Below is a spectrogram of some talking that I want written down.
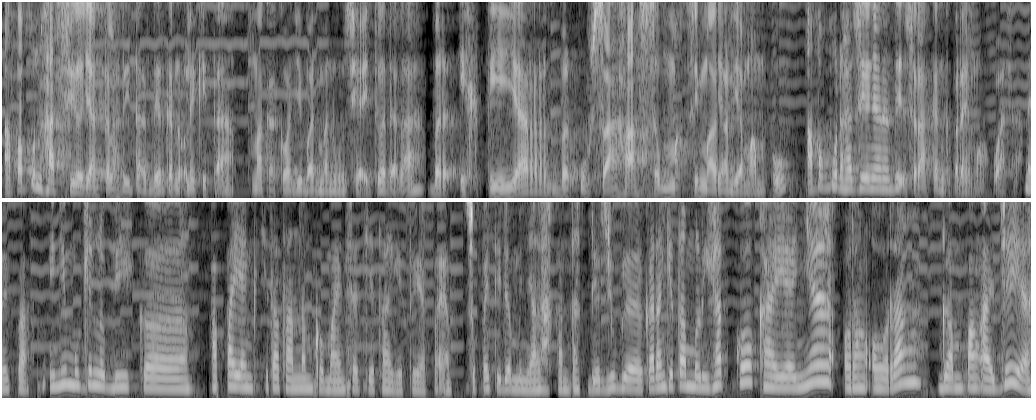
apa pun hasil yang telah ditakdirkan oleh kita, maka kewajiban manusia itu adalah berikhtiar, berusaha semaksimal yang dia mampu. Apa pun hasilnya nanti serahkan kepada Yang Maha Kuasa. Baik Pak, ini mungkin lebih ke apa yang kita tanam ke mindset kita gitu ya Pak ya, supaya tidak menyalahkan takdir juga. Kadang kita melihat kok kayaknya orang-orang gampang aja ya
